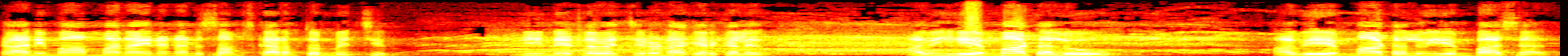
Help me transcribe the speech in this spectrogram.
కానీ మా అమ్మ నాయన నన్ను సంస్కారంతో పెంచారు నిన్న ఎట్లా పెంచారో నాకు ఎరకలేదు. అవి ఏం మాటలు? అవి ఏం మాటలు? ఏం భాష అది?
